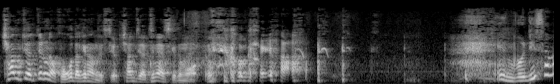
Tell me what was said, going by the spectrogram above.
ちゃんとやってるのはここだけなんですよ。ちゃんとやってないですけども、今回は。う。え、盛り下が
